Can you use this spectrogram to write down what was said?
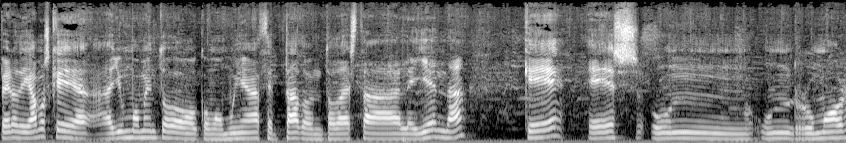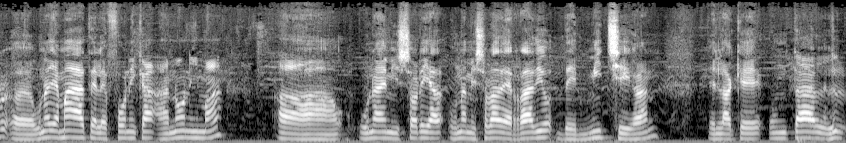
pero digamos que hay un momento como muy aceptado en toda esta leyenda que es un, un rumor, eh, una llamada telefónica anónima a una emisora, una emisora de radio de Michigan en la que un tal...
